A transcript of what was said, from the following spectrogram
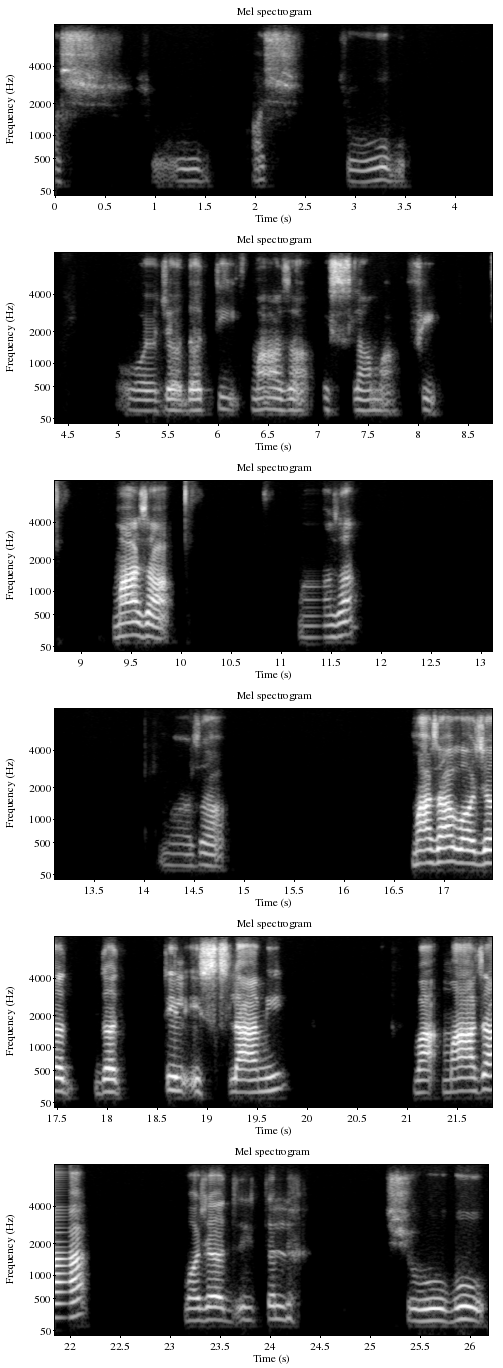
الشعوب الشعوب وجدت ماذا إسلام في؟ ماذا؟ ماذا؟ Maza. Maza til Islami. Maza wajadatil shubu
